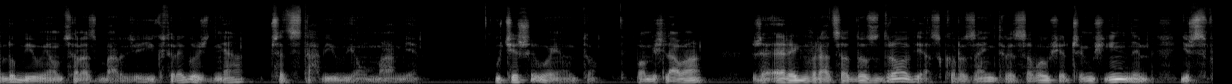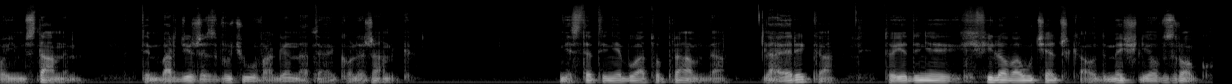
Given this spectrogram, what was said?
Lubił ją coraz bardziej i któregoś dnia przedstawił ją mamie. Ucieszyło ją to. Pomyślała, że Eryk wraca do zdrowia, skoro zainteresował się czymś innym niż swoim stanem. Tym bardziej, że zwrócił uwagę na tę koleżankę. Niestety nie była to prawda. Dla Eryka to jedynie chwilowa ucieczka od myśli o wzroku.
